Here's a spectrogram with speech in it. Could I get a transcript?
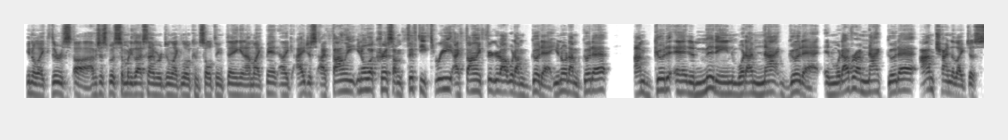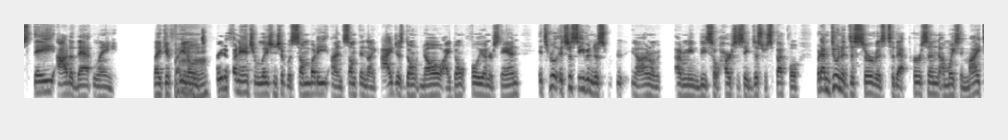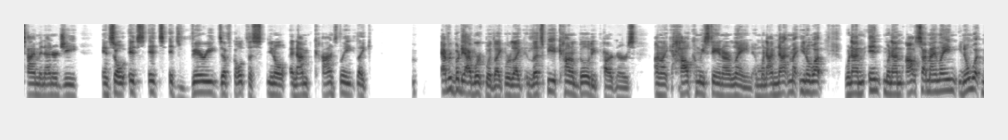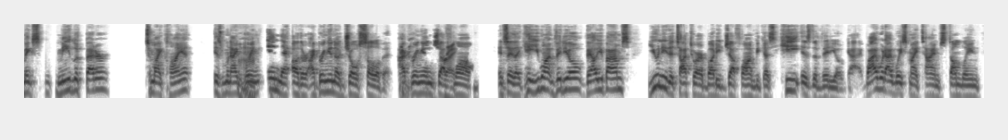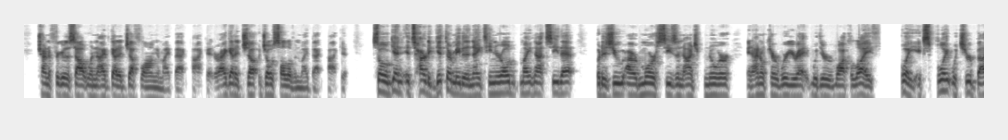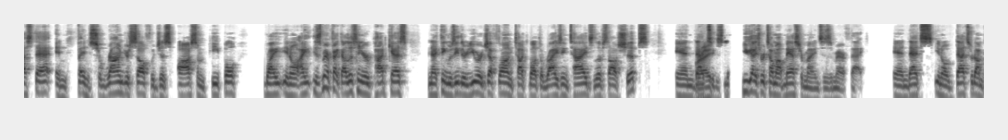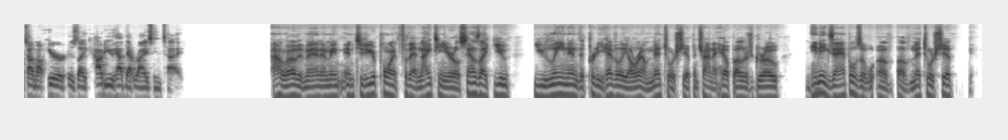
you know, like there's, uh, I was just with somebody last night. We were doing like a little consulting thing, and I'm like, man, like I just, I finally, you know what, Chris, I'm 53. I finally figured out what I'm good at. You know what I'm good at? I'm good at admitting what I'm not good at, and whatever I'm not good at, I'm trying to like just stay out of that lane. Like if you know, mm-hmm. to create a financial relationship with somebody on something like I just don't know, I don't fully understand. It's really, it's just even just you know, I don't, I don't mean be so harsh to say disrespectful, but I'm doing a disservice to that person. I'm wasting my time and energy, and so it's it's it's very difficult to you know, and I'm constantly like everybody I work with, like we're like, let's be accountability partners on like how can we stay in our lane. And when I'm not in my, you know what, when I'm in, when I'm outside my lane, you know what makes me look better to my client is when I mm-hmm. bring in that other, I bring in a Joe Sullivan, I mm-hmm. bring in Jeff right. Long and say like, hey, you want video value bombs? You need to talk to our buddy Jeff Long because he is the video guy. Why would I waste my time stumbling trying to figure this out when I've got a Jeff Long in my back pocket or I got a Joe, Joe Sullivan in my back pocket? So again, it's hard to get there. Maybe the 19 year old might not see that, but as you are more seasoned entrepreneur, and I don't care where you're at with your walk of life, boy, exploit what you're best at and, and surround yourself with just awesome people right? You know, I as a matter of fact, I listened to your podcast, and I think it was either you or Jeff Long talked about the rising tides lifts all ships, and that's right. ex- you guys were talking about masterminds, as a matter of fact, and that's you know that's what I'm talking about here is like how do you have that rising tide? I love it, man. I mean, and to your point, for that 19 year old, sounds like you you lean into pretty heavily around mentorship and trying to help others grow. Mm-hmm. Any examples of, of, of mentorship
